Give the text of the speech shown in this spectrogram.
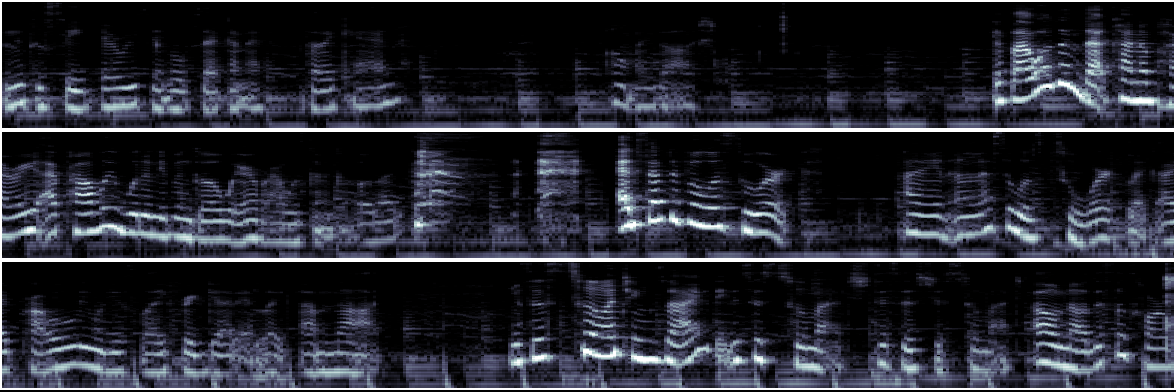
I need to save every single second that I can. Oh my gosh. If I was in that kind of hurry, I probably wouldn't even go wherever I was gonna go. Like, except if it was to work. I mean, unless it was to work, like I probably would just like forget it. Like I'm not. This is too much anxiety. This is too much. This is just too much. Oh no, this looks horrible.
